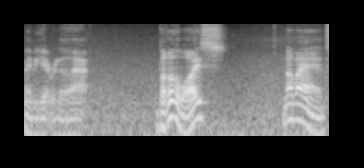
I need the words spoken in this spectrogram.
Maybe get rid of that. But otherwise, not bad.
